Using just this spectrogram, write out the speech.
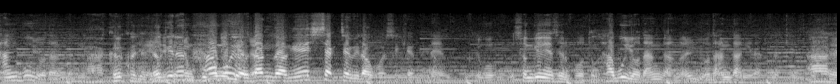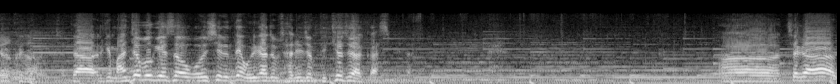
상부 요단강이에요. 아 그렇군요. 네, 여기는 하부. 요단강의 시작점이라고 볼 수 있겠네요. 네, 그리고 성경에서는 보통 하부 요단강을 요단강이라 그렇게 아 그렇군요. 자 이렇게 만져보기 위해서 오시는데 우리가 좀 자리를 좀 비켜줘야 할 것 같습니다. 아 제가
